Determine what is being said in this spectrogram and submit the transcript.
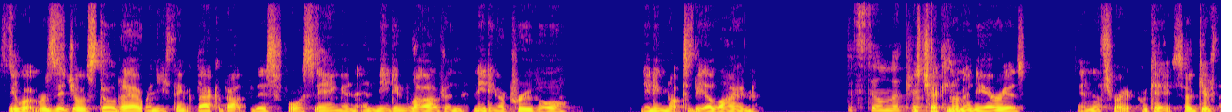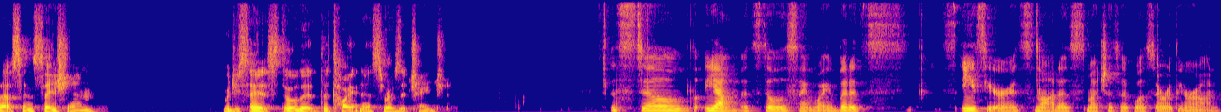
See what residual is still there when you think back about this forcing and, and needing love and needing approval, needing not to be alone. It's still in the throat. Just checking on any areas in the throat. Okay, so give that sensation. Would you say it's still the, the tightness or has it changed? It's still, yeah, it's still the same way, but it's it's easier. It's not as much as it was earlier on.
